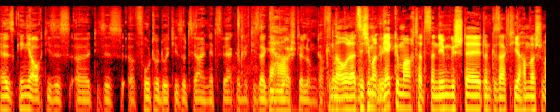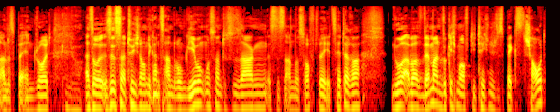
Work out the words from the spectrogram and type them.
Ja, es ging ja auch dieses, äh, dieses äh, Foto durch die sozialen Netzwerke mit dieser Gegenüberstellung. Ja, genau, da hat sich jemand einen Gag gemacht, hat es daneben gestellt und gesagt, hier haben wir schon alles bei Android. Genau. Also es ist natürlich noch eine ganz andere Umgebung, muss man dazu sagen. Es ist eine andere Software etc. Nur aber, wenn man wirklich mal auf die technischen Specs schaut,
